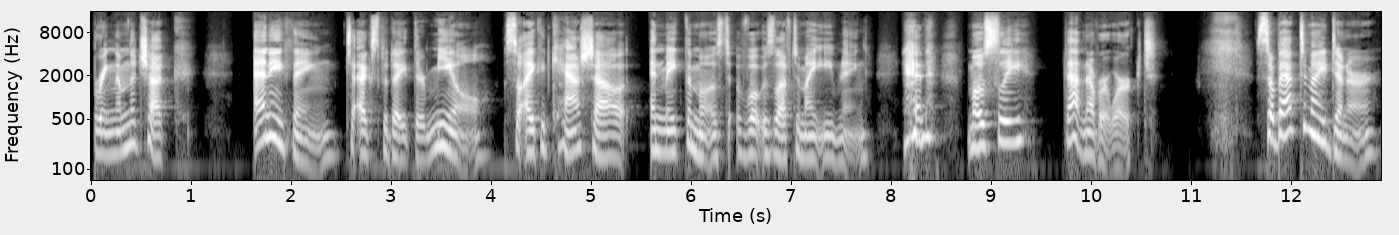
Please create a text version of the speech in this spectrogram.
bring them the check, anything to expedite their meal so I could cash out and make the most of what was left of my evening. And mostly that never worked. So back to my dinner.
